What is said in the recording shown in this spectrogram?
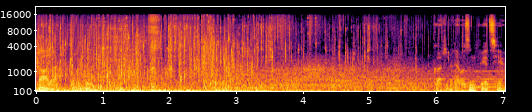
Schade. Gott, Alter, wo sind wir jetzt hier?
